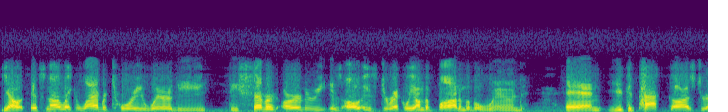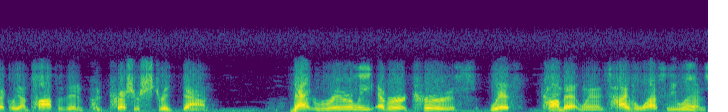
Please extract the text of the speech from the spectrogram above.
You know, it's not like a laboratory where the the severed artery is always directly on the bottom of a wound and you could pack gauze directly on top of it and put pressure straight down. That rarely ever occurs with combat wounds, high velocity wounds,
